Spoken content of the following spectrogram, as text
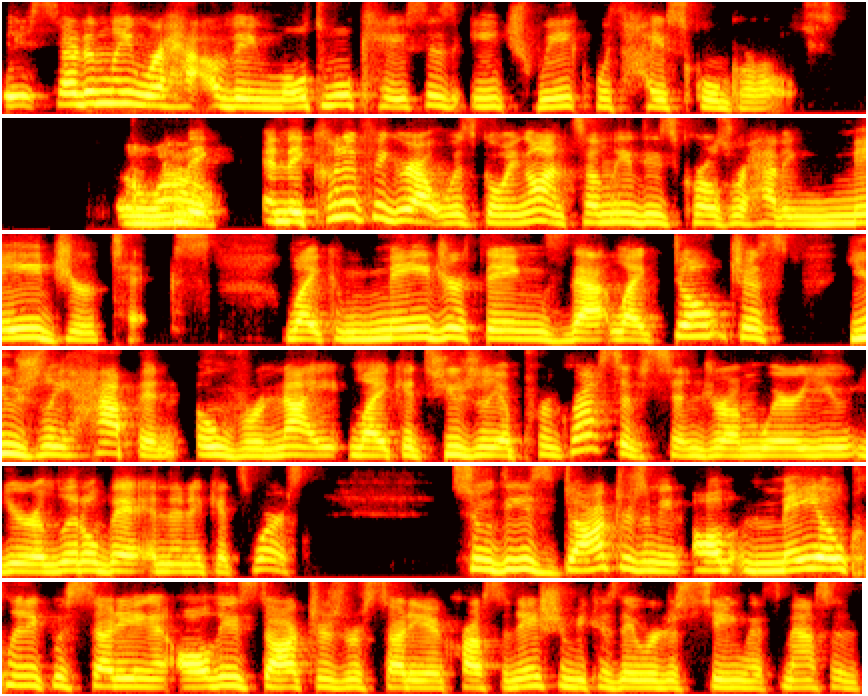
they suddenly were having multiple cases each week with high school girls oh wow and they, and they couldn't figure out what's going on suddenly these girls were having major tics like major things that like don't just usually happen overnight. Like it's usually a progressive syndrome where you you're a little bit and then it gets worse. So these doctors i mean all mayo clinic was studying it. All these doctors were studying across the nation because they were just seeing this massive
